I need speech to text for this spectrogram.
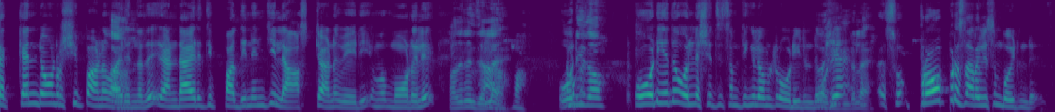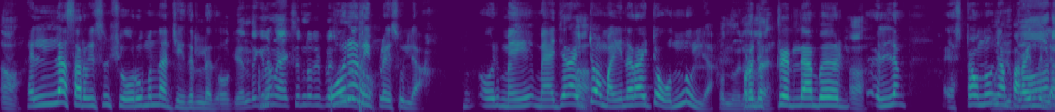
സെക്കൻഡ് ഓണർഷിപ്പ് ആണ് വരുന്നത്. രണ്ടായിരത്തി പതിനഞ്ച് ലാസ്റ്റ് ആണ് വേരി മോഡൽ ഓടിയതോ? ഓടിയത് ഒരു ലക്ഷത്തി സംതിങ് കിലോമീറ്റർ ഓടിയിട്ടുണ്ട്. പക്ഷേ പ്രോപ്പർ സർവീസും പോയിട്ടുണ്ട്. എല്ലാ സർവീസും ഷോറൂമിൽ നിന്നാണ് ചെയ്തിട്ടുള്ളത്. ഒരു റീപ്ലേസ് ഇല്ല. ഒരു മേജർ ആയിട്ടോ മൈനർ ആയിട്ടോ ഒന്നുമില്ല. പ്രൊജക്ടർ ലാമ്പ് എല്ലാം എക്സ്ട്രാ ഒന്നും ഞാൻ പറയുന്നില്ല.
